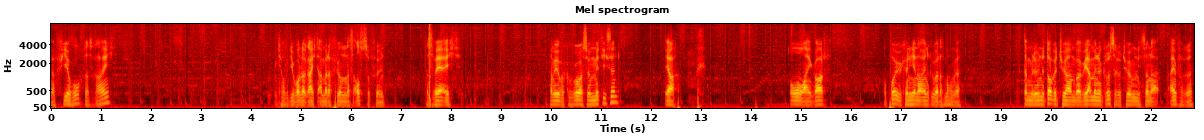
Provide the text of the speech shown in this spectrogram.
Ja, vier hoch, das reicht. Hoffe, die Wolle reicht einmal dafür, um das auszufüllen. Das wäre echt... Haben wir übergeguckt, was wir mittig sind? Ja. Oh mein Gott. Obwohl, wir können hier noch einen rüber, das machen wir. Damit wir eine Doppeltür haben, weil wir haben eine größere Tür, nicht so eine einfache.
